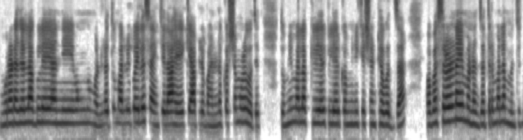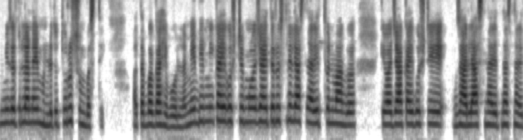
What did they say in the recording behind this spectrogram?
मग रडायला लागले आणि मग मी म्हटलं तुम्हाला मी पहिले सांगितलं आहे की आपले भांडणं कशामुळे होते तुम्ही मला क्लिअर क्लिअर कम्युनिकेशन ठेवत जा. बाबा सरळ नाही म्हणत जा. तर मला म्हणजे मी जर तुला नाही म्हणलं तर तू रुसून बसते. आता बघा हे बोलणं. मे बी मी काही गोष्टीमुळे ज्या आहे ते रुसलेले असणार इथून मागं. किंवा ज्या काही गोष्टी झाल्या असणार आहेत नसणार आहेत.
